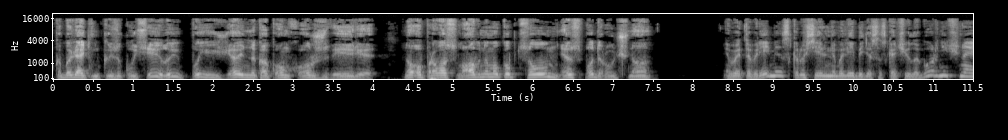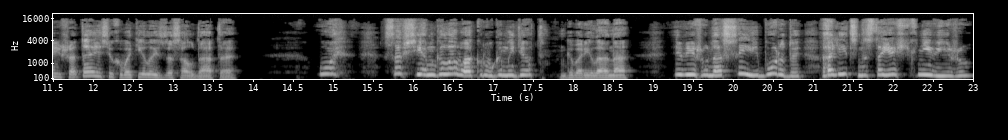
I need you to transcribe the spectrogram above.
кобылятенькой закусил и поезжай на каком хошь звере. Но православному купцу несподручно. В это время с карусельного лебедя соскочила горничная и, шатаясь, ухватилась за солдата. — Ой, совсем голова кругом идет, — говорила она. — Вижу носы и бороды, а лиц настоящих не вижу.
